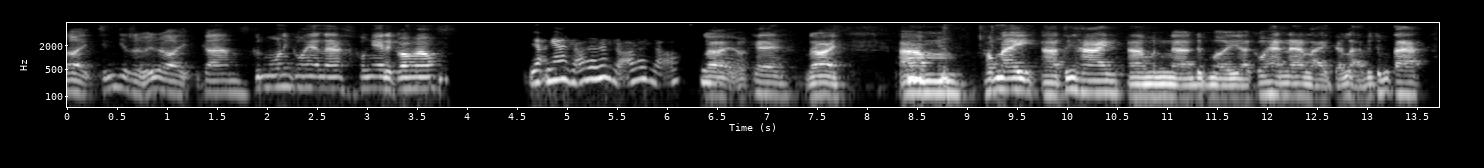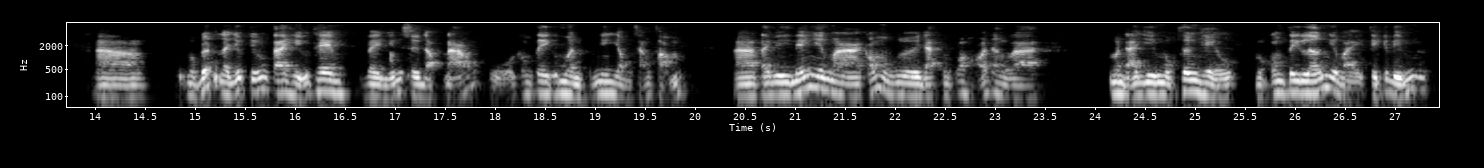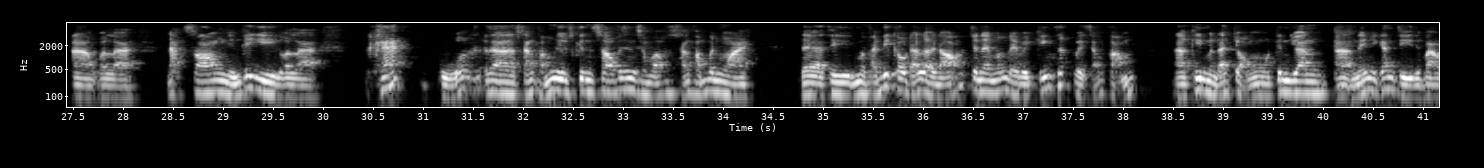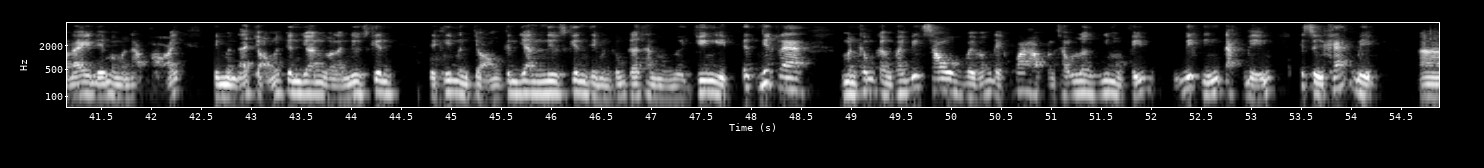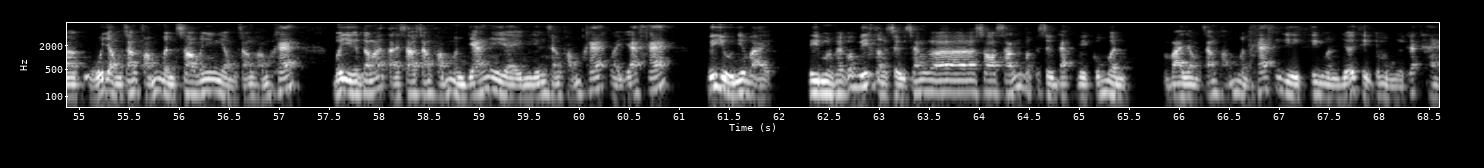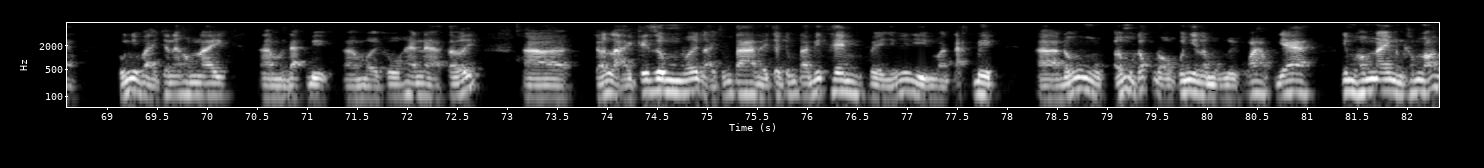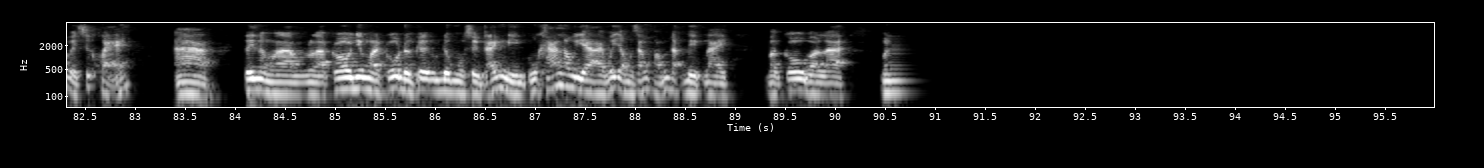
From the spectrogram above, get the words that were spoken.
Rồi, 9 giờ rưỡi rồi. Good morning cô Hannah. Con nghe được con không? Dạ nghe rõ rất rõ rất rõ. Rồi, ok. Rồi. Um, hôm nay à, thứ hai à, mình à, được mời à, cô Hannah lại trở lại với chúng ta. À, mục đích là giúp chúng ta hiểu thêm về những sự độc đáo của công ty của mình cũng như dòng sản phẩm. À, tại vì nếu như mà có một người đặt một câu hỏi rằng là mình đại diện một thương hiệu, một công ty lớn như vậy thì cái điểm à, gọi là đặt son những cái gì gọi là khác của uh, sản phẩm New Skin so với sản phẩm, bên ngoài. Thì, à, thì mình phải biết câu trả lời đó cho nên vấn đề về kiến thức về sản phẩm à, khi mình đã chọn một kinh doanh à, nếu như các anh chị vào đây để mà mình học hỏi thì mình đã chọn cái kinh doanh gọi là New Skin. Thì khi mình chọn kinh doanh New Skin thì mình cũng trở thành một người chuyên nghiệp ít nhất ra. Mình không cần phải biết sâu về vấn đề khoa học đằng sau lưng nhưng mà phải biết những đặc điểm cái sự khác biệt à, của dòng sản phẩm mình so với những dòng sản phẩm khác bởi vì người ta nói tại sao sản phẩm mình giá như vậy mà những sản phẩm khác là giá khác. Ví dụ như vậy thì mình phải có biết là sự ờ, so sánh và cái sự đặc biệt của mình và dòng sản phẩm mình khác cái gì khi mình giới thiệu cho một người khách hàng. Cũng như vậy cho nên hôm nay à, mình đặc biệt à, mời cô Hana tới à, trở lại cái zoom với lại chúng ta để cho chúng ta biết thêm về những cái gì mà đặc biệt à, đối với một, ở một góc độ cũng như là một người khoa học gia. Nhưng mà hôm nay mình không nói về sức khỏe. À tuy rằng là là cô nhưng mà cô được được một sự trải nghiệm cũng khá lâu dài với dòng sản phẩm đặc biệt này. Và cô gọi là mình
